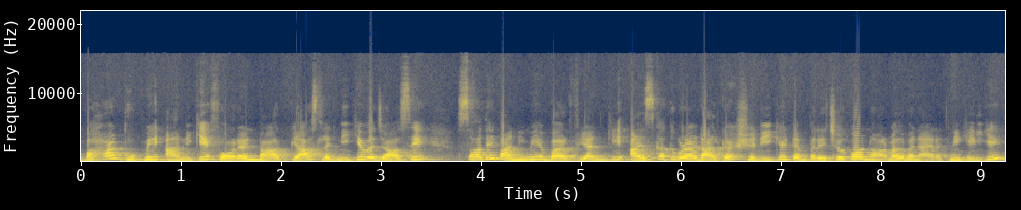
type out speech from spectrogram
बाहर धूप में आने के फ़ौरन बाद प्यास लगने की वजह से सादे पानी में बर्फ़ यानी कि आइस का टुकड़ा डालकर शरीर के टेम्परेचर को नॉर्मल बनाए रखने के लिए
